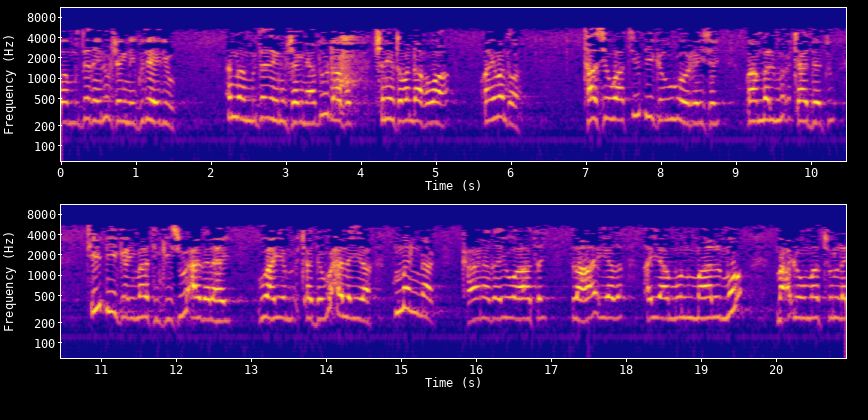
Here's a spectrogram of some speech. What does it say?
waa muddadaynu sheegnay gudaheedii amaa muddadaynu sheegnay hadduu dhaafo shan iyo toban dhaafo waa waa iman doona. Taasi waa tii dhiigga ugu horreysay waama almuctaadatu tii dhiigga imaatinkiisi u caada lahayd wahya muctaada waxaa la yidhaha ay u lahaa iyada ayaamun maalmo macluumatun la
